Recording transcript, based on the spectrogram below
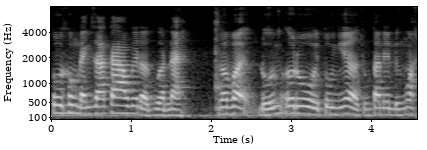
Tôi không đánh giá cao cái đợt vượt này. Do vậy đối với euro thì tôi nghĩ là chúng ta nên đứng ngoài.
